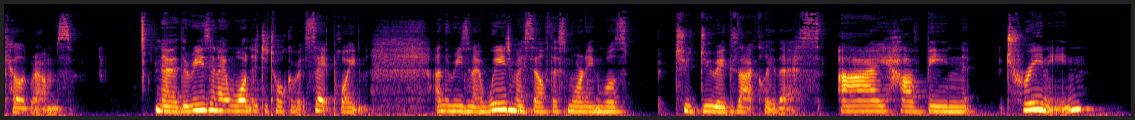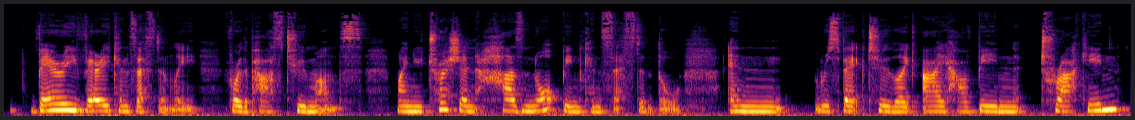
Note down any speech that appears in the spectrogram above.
kilograms. Now, the reason I wanted to talk about set point and the reason I weighed myself this morning was to do exactly this. I have been training very, very consistently for the past two months. My nutrition has not been consistent though, in respect to like I have been tracking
